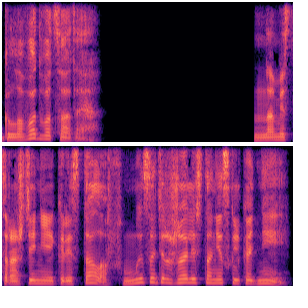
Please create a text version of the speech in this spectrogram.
Глава 20. На месторождении кристаллов мы задержались на несколько дней.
